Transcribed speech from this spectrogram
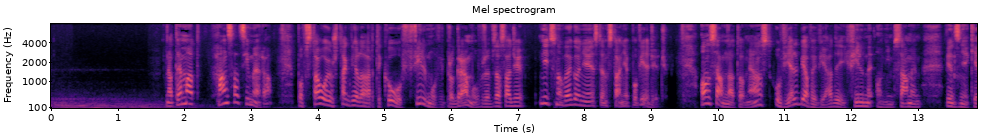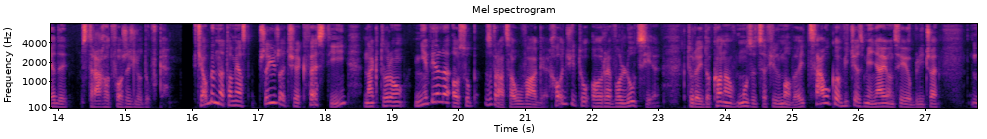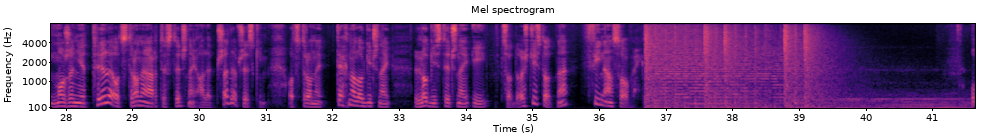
Na temat Hansa Zimmera powstało już tak wiele artykułów, filmów i programów, że w zasadzie nic nowego nie jestem w stanie powiedzieć. On sam natomiast uwielbia wywiady i filmy o nim samym, więc niekiedy strach otworzyć lodówkę. Chciałbym natomiast przyjrzeć się kwestii, na którą niewiele osób zwraca uwagę. Chodzi tu o rewolucję, której dokonał w muzyce filmowej, całkowicie zmieniając jej oblicze może nie tyle od strony artystycznej, ale przede wszystkim od strony technologicznej, logistycznej i, co dość istotne, finansowej.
